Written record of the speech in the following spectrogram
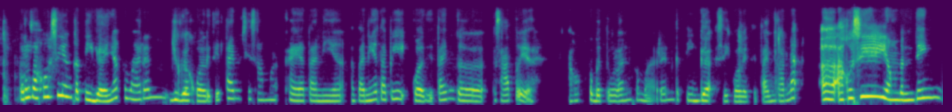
Terus aku sih yang ketiganya kemarin juga quality time sih sama kayak Tania. Tania tapi quality time ke ke satu ya aku kebetulan kemarin ketiga sih quality time karena uh, aku sih yang penting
